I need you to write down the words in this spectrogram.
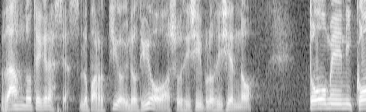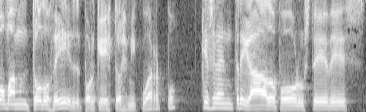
Dándote gracias, lo partió y lo dio a sus discípulos, diciendo, Tomen y coman todos de él, porque esto es mi cuerpo, que será entregado por ustedes.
